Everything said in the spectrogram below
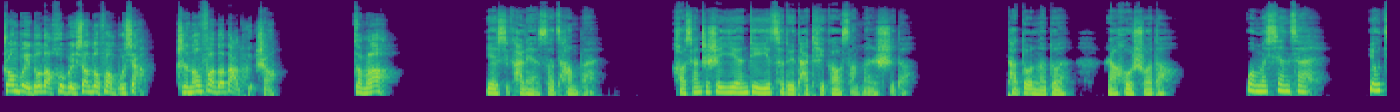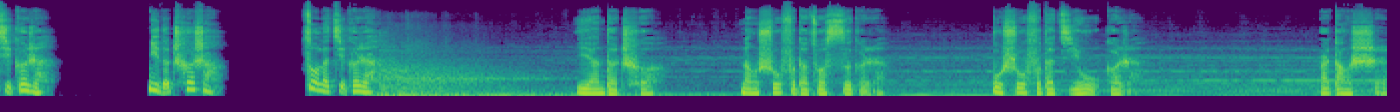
装备都到后备箱都放不下，只能放到大腿上。怎么了？”叶西卡脸色苍白，好像这是伊恩第一次对他提高嗓门似的。他顿了顿，然后说道：“我们现在有几个人？你的车上坐了几个人？”伊恩的车能舒服的坐四个人，不舒服的挤五个人。而当时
